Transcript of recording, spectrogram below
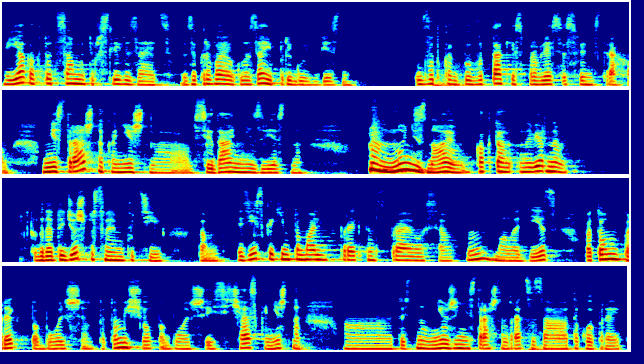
Я как тот самый трусливый заяц. Закрываю глаза и прыгаю в бездну вот как бы вот так я справляюсь со своим страхом. Мне страшно, конечно, всегда неизвестно. Ну, не знаю, как-то, наверное, когда ты идешь по своему пути, там, здесь с каким-то маленьким проектом справился, м, молодец, потом проект побольше, потом еще побольше. И сейчас, конечно, э, то есть, ну, мне уже не страшно браться за такой проект.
